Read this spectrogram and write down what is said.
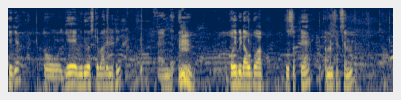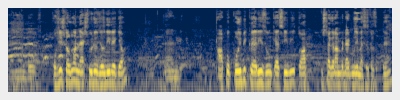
ठीक है? तो ये वीडियो इसके बारे में थी एंड कोई भी डाउट हो आप पूछ सकते हैं कमेंट सेक्शन में। कोशिश करूँगा नेक्स्ट वीडियो जल्दी लेके आऊँ। एंड आपको कोई भी क्वेरीज हो, कैसी भी तो आप इंस्टाग्राम पर डायरेक्ट मुझे मैसेज कर सकते हैं।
